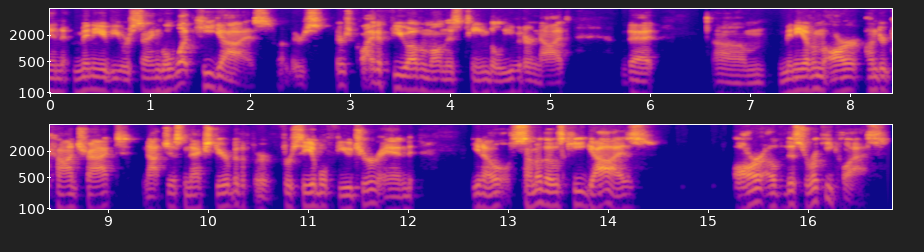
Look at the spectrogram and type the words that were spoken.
and many of you are saying, well, what key guys? Well, there's there's quite a few of them on this team, believe it or not, that um, many of them are under contract, not just next year, but the foreseeable future. And you know, some of those key guys are of this rookie class,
